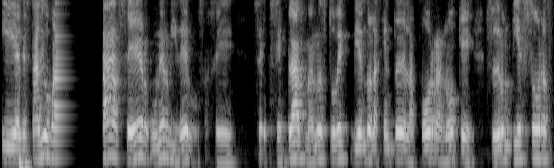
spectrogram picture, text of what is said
y el estadio va a ser un hervidero, o sea, se, se, plasma, ¿no? Estuve viendo a la gente de la porra, ¿no? Que estuvieron 10 horas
